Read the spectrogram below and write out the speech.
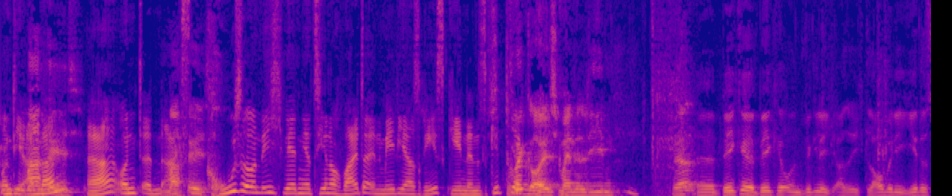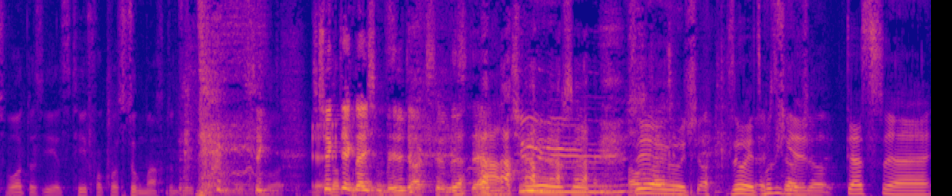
und die Mach anderen. Ich. Ja, und äh, Axel ich. Kruse und ich werden jetzt hier noch weiter in Medias Res gehen, denn es gibt ich drück ja, euch, meine Lieben. Ja. Äh, Beke, Beke und wirklich, also ich glaube dir jedes Wort, dass ihr jetzt Teeverkostung macht und so. Schick, ich schick dir gleich ein Bild, Axel. Bis ja. Tschüss. Sehr gut. So, jetzt muss ich hier das. Äh,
